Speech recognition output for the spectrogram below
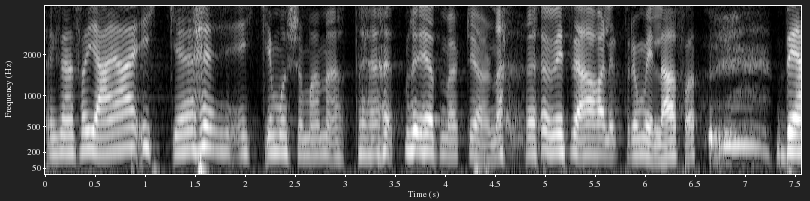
For jeg er ikke, ikke, morsom å møte i et mørkt hjørne hvis jeg har litt promille. Altså. Det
